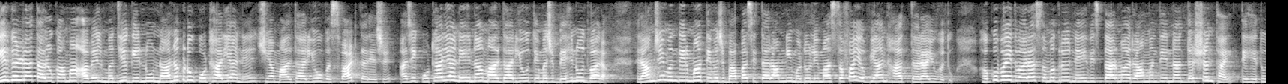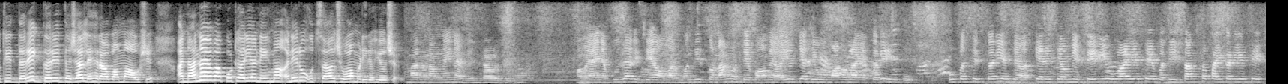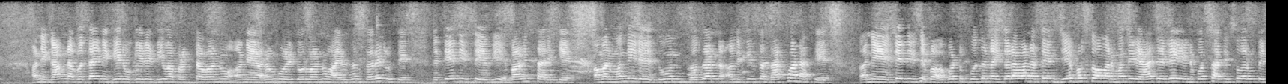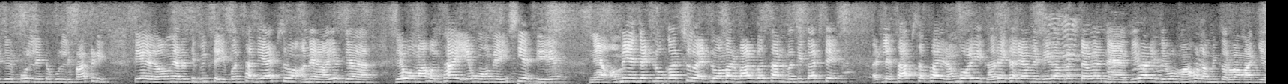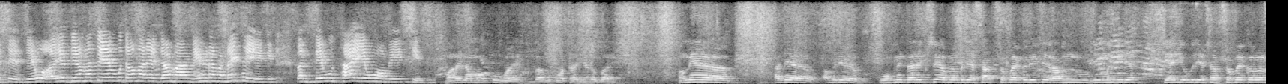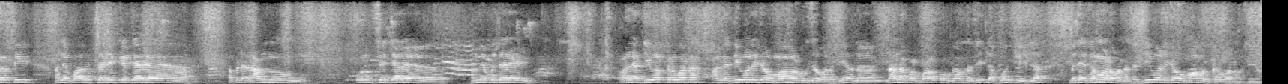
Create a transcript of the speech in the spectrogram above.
ગીરગઢડા તાલુકામાં આવેલ મધ્ય ગીરનું નાનકડું કોઠારિયાને જ્યાં માલધારીઓ વસવાટ કરે છે. આજે કોઠારિયા નેહના માલધારીઓ તેમજ બહેનો દ્વારા રામજી મંદિરમાં તેમજ બાપા સીતારામની મઢુલીમાં સફાઈ અભિયાન હાથ ધરાયું હતું. હકુભાઈ દ્વારા સમગ્ર નેહ વિસ્તારમાં રામ મંદિરના દર્શન થાય તે હેતુથી દરેક ઘરે ધજા લહેરાવવામાં આવશે. આ નાના એવા કોઠારિયા નેહમાં અનેરો ઉત્સાહ જોવા મળી રહ્યો છે. મારું નામ અમે અહીંયા પૂજારી છીએ અમારું મંદિર તો નાનું છે પણ અમે અયોધ્યા જેવો માહોલ અહીંયા કરી ઉપ- ઉપસ્થિત કરીએ છીએ. અત્યારે અમે શેરીઓ વાળીએ છીએ બધી સાફ સફાઈ કરીએ છીએ. અને ગામના બધાને ઘેરો ઘેરે દીવા પ્રગટાવવાનું અને રંગોળી દોરવાનું આયોજન કરેલું છે. ને તે દિવસે બાવીસ તારીખે અમારા મંદિરે ધૂન ભજન અને કીર્તન રાખવાના છે. અને તે દિવસે બટુક ભોજન કરાવવાના છે. જે ભક્તો અમારા મંદિરે હાજર રહે અને પ્રસાદી સ્વરૂપે જે ફૂલ નહીં તો ફૂલની પાકડી તે અમારાથી પૂછશે એ પ્રસાદી આપશું અને અયોધ્યા જેવો માહોલ થાય એવું અમે ઈચ્છીએ છીએ. ને અમે જેટલું કરશું એટલું અમારા બાળ બસાન બધી કરશે. એટલે સાફ સફાઈ, રંગોળી, ઘરે ઘરે અમે દીવા પ્રગટાવે ને દિવાળી જેવો માહોલ અમે કરવા માંગીએ છીએ. જેવો અયોધ્યામાં છે, એવું તો અમારે ગામમાં, નેહડામાં નહીં થઈ શકે, પણ તેવું થાય એવું અમે ઈચ્છીએ છીએ. મારું નામ અકુભાઈ ગામ કોઠાઈ રબારી. અમે આજે આ બધી ઓગણીસ તારીખ છે, અમે બધા સાફ સફાઈ કરી છે રામજી મંદિરે શેરીઓ બધી સાફ સફાઈ કરવાના છે અને બાવીસ તારીખે જ્યારે આપણે રામનું ઓલું છે, ત્યારે અમે બધાએ અહીંયા દીવા કરવાના અને દિવાળી જેવો માહોલ ઉજવવાનો છે. અને નાના પણ બાળકો ગામના જેટલા પહોંચ્યું એટલા બધા જમાડવાના છે. દિવાળી જેવો માહોલ કરવાનો છે.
